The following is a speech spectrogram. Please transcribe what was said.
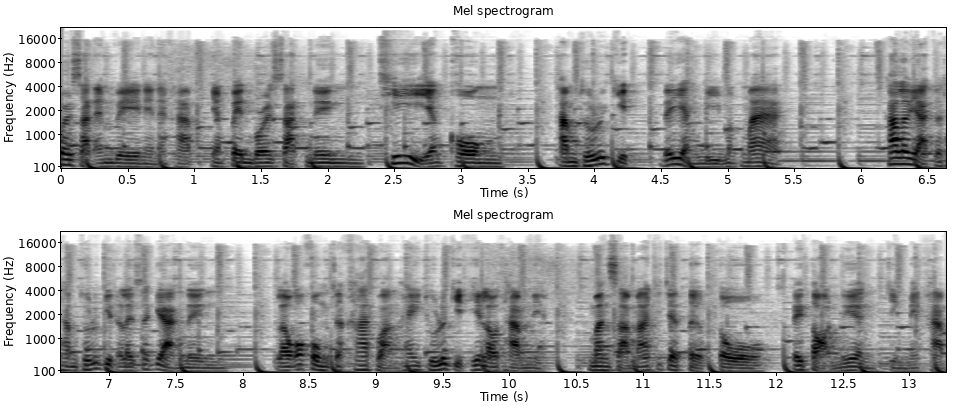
บริษัท Amway เนี่ยนะครับยังเป็นบริษัทหนึ่งที่ยังคงทำธุรกิจได้อย่างดีมากๆ ถ้าเราอยากจะทำธุรกิจอะไรสักอย่างหนึ่งเราก็คงจะคาดหวังให้ธุรกิจที่เราทำเนี่ยมันสามารถที่จะเติบโตได้ต่อเนื่องจริงไหมครับ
